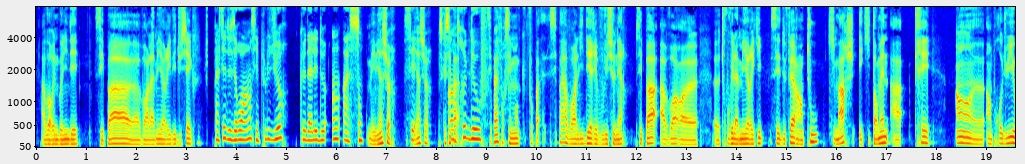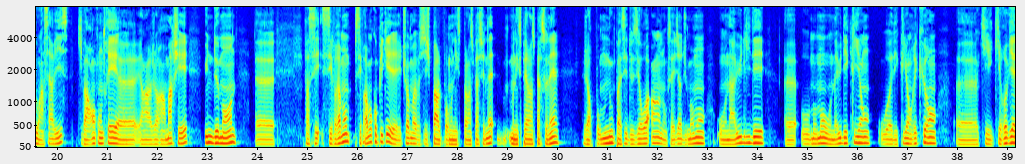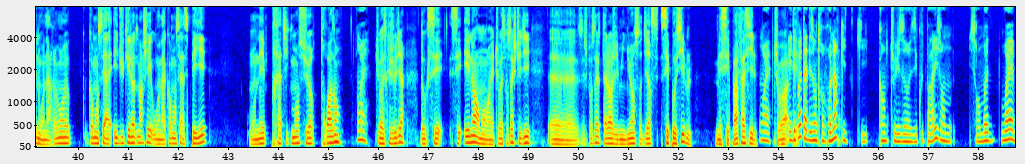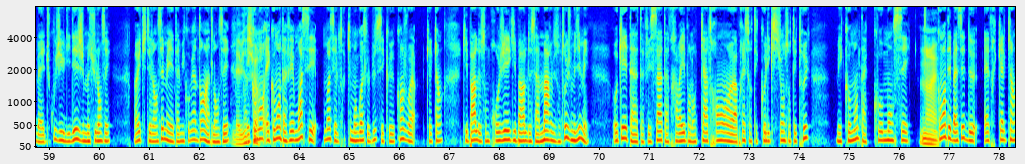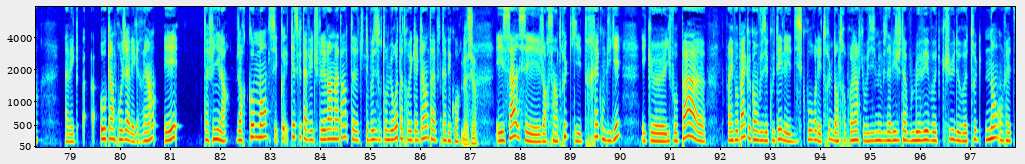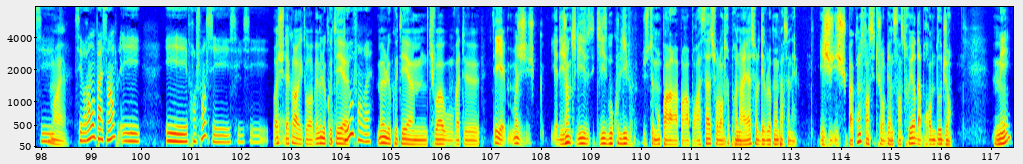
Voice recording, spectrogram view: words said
avoir une bonne idée. C'est pas euh, avoir la meilleure idée du siècle. Passer de 0 à 1, c'est plus dur que d'aller de 1 à 100. Mais bien sûr, C'est bien sûr. Parce que c'est un pas, truc de ouf. c'est pas forcément faut pas c'est pas avoir l'idée révolutionnaire c'est pas avoir euh, euh, trouvé la meilleure équipe. C'est de faire un tout qui marche et qui t'emmène à créer un, euh, un produit ou un service qui va rencontrer un genre un marché une demande enfin c'est vraiment c'est vraiment compliqué. Tu vois moi si je parle pour mon expérience personnelle mon expérience personnelle genre pour nous passer de 0 à 1 donc ça veut dire du moment où on a eu l'idée au moment où on a eu des clients ou des clients récurrents qui, qui reviennent, où on a vraiment commencé à éduquer notre marché, où on a commencé à se payer, on est pratiquement sur trois ans. Ouais. Tu vois ce que je veux dire? Donc c'est c'est énorme en vrai. Tu vois, c'est pour ça que je te dis, euh, c'est pour ça que tout à l'heure j'ai mis nuance à dire c'est possible, mais c'est pas facile. Ouais. Tu vois Et des fois, t'as des entrepreneurs qui, qui, quand tu les, écoutes parler, ils sont, en- ils sont en mode Ouais, bah, du coup, j'ai eu l'idée, je me suis lancé. Bah oui, tu t'es lancé, mais t'as mis combien de temps à te lancer? Mais bien et sûr. comment et comment t'as fait? Moi c'est moi c'est le truc qui m'angoisse le plus c'est que quand je vois quelqu'un qui parle de son projet qui parle de sa marque de son truc je me dis mais ok t'as as fait ça t'as travaillé pendant quatre ans euh, après sur tes collections sur tes trucs mais comment t'as commencé? Ouais. comment t'es passé de être quelqu'un avec euh, aucun projet avec rien et t'as fini là? Genre comment c'est qu'est-ce que t'as fait? Tu t'es levé un matin tu t'es posé sur ton bureau t'as trouvé quelqu'un t'as fait quoi? Bien sûr. et ça, c'est genre c'est un truc qui est très compliqué et que il faut pas. euh, Enfin, il faut pas que quand vous écoutez les discours, les trucs d'entrepreneurs qui vous disent mais vous avez juste à vous lever votre cul de votre truc. Non, en fait, c'est Ouais. c'est vraiment pas simple et et franchement, c'est c'est c'est. Ouais, je suis d'accord avec toi. Même le côté, euh, ouf en vrai. même le côté, euh, tu vois, où on va te, tu sais, moi, il y a des gens qui lisent, qui lisent beaucoup de livres, justement par par rapport à ça, sur l'entrepreneuriat, sur le développement personnel. Et je, je suis pas contre. hein, c'est toujours bien de s'instruire, d'apprendre d'autres gens. Mais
